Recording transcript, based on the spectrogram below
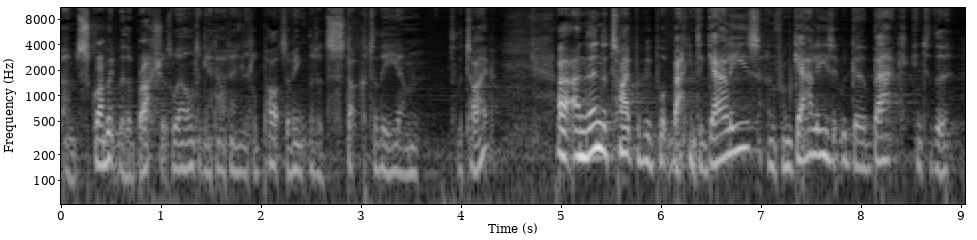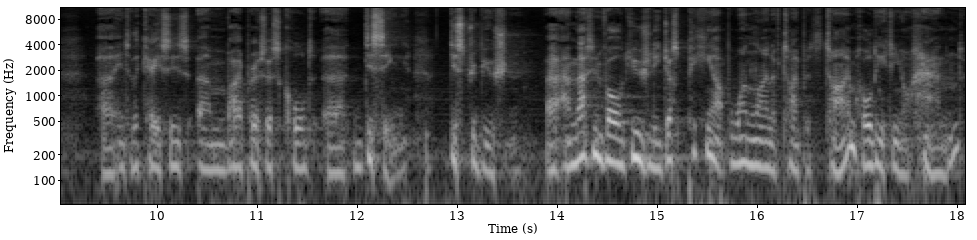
um, scrub it with a brush as well to get out any little parts of ink that had stuck to the, um, to the type. Uh, and then the type would be put back into galleys, and from galleys it would go back into the, uh, into the cases um, by a process called uh, dissing, distribution. Uh, and that involved usually just picking up one line of type at a time, holding it in your hand,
